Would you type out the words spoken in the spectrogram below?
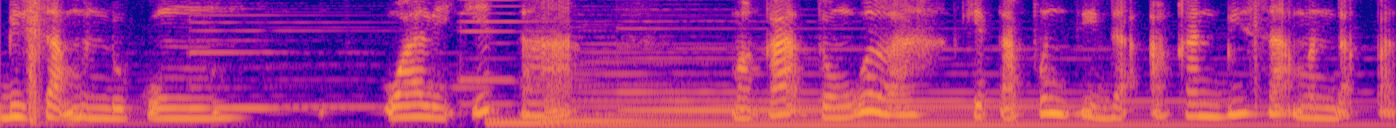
bisa mendukung wali kita, maka tunggulah kita pun tidak akan bisa mendapat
